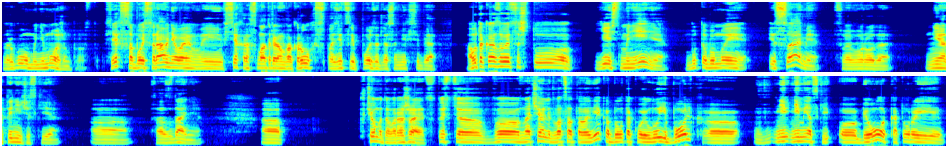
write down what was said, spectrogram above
По-другому мы не можем просто. Всех с собой сравниваем и всех рассматриваем вокруг с позиции пользы для самих себя. А вот оказывается, что есть мнение, будто бы мы и сами своего рода неотенические э, создания. Э, в чем это выражается? То есть э, в начале 20 века был такой Луи Больк, э, немецкий э, биолог, который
